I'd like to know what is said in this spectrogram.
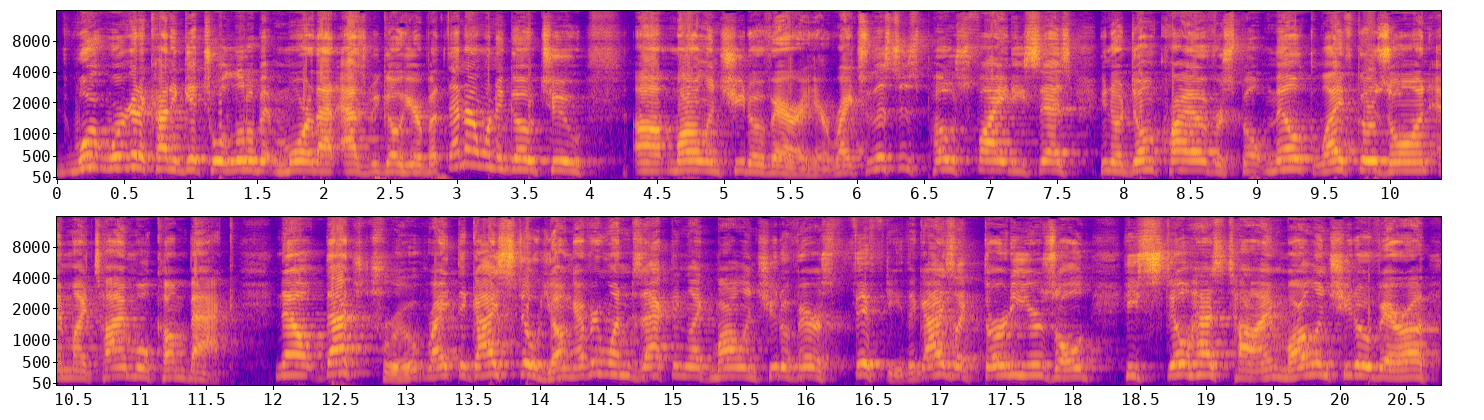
We're, we're going to kind of get to a little bit more of that as we go here, but then I want to go to uh, Marlon Chito Vera here, right? So this is post fight. He says, you know, don't cry over spilt milk. Life goes on, and my time will come back. Now, that's true, right? The guy's still young. Everyone's acting like Marlon Chito Vera's 50. The guy's like 30 years old. He still has time. Marlon Chito Vera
